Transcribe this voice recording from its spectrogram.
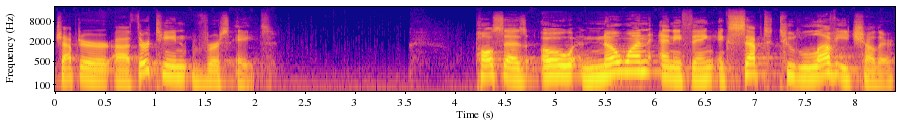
chapter uh, 13, verse 8. Paul says, Owe no one anything except to love each other,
